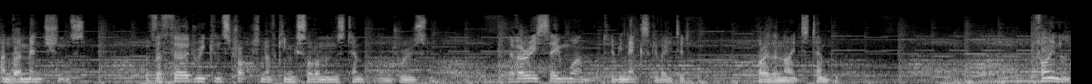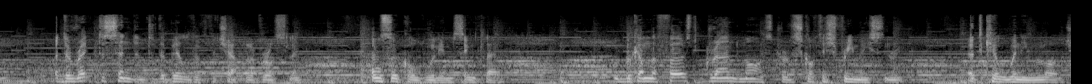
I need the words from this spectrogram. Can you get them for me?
and dimensions of the third reconstruction of King Solomon's temple in Jerusalem, the very same one that had been excavated by the Knights Temple. Finally, a direct descendant of the builder of the Chapel of Rosslyn, also called William Sinclair, would become the first Grand Master of Scottish Freemasonry at Kilwinning Lodge.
